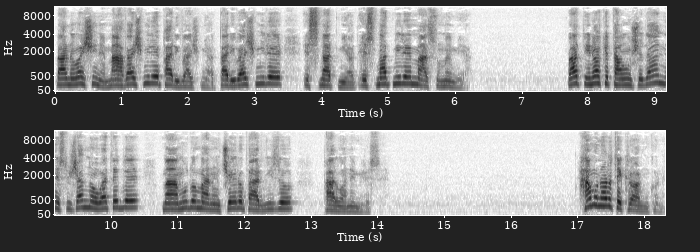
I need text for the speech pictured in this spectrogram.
برنامهش اینه. محوش میره پریوش میاد. پریوش میره اسمت میاد. اسمت میره معصومه میاد. بعد اینا که تموم شدن نصفشن نوبت به محمود و منوچهر و پرویز و پروانه می‌رسه. همونا رو تکرار می‌کنه.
